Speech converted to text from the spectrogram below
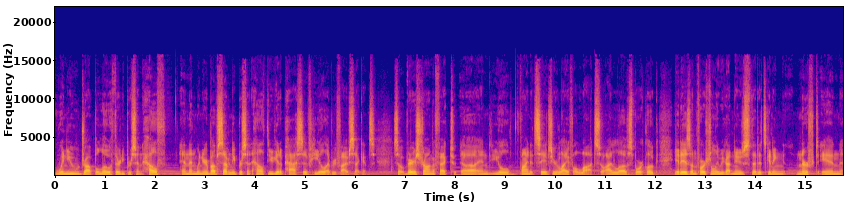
when you drop below 30% health and then when you're above 70% health, you get a passive heal every 5 seconds. So very strong effect, uh, and you'll find it saves your life a lot. So I love Spore Cloak. It is, unfortunately, we got news that it's getting nerfed in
